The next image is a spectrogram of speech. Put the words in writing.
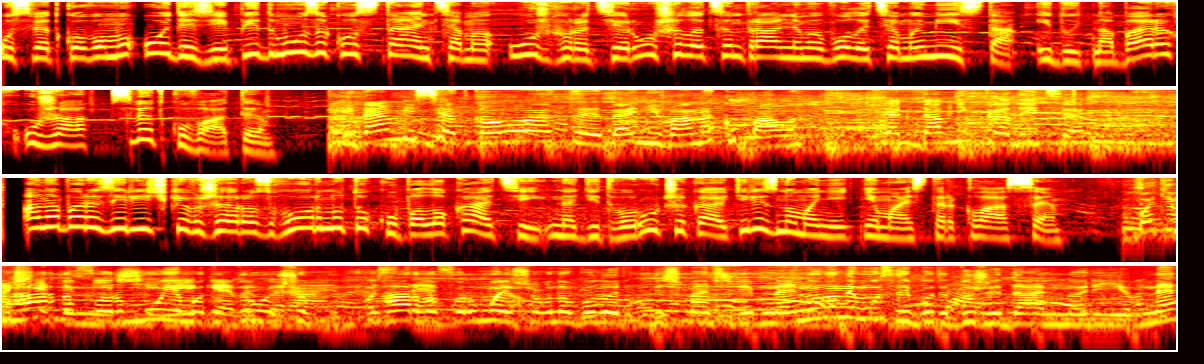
У святковому одязі під музику з танцями ужгородці рушили центральними вулицями міста. Ідуть на берег ужа святкувати. Ідемо відсвятковувати День Івана Купала, як давніх традиціях. А на березі річки вже розгорнуто купа локацій. На дітвору чекають різноманітні майстер-класи. Потім гарно формуємо тут щоб гарно формує, щоб воно було більш-менш рівне. Ну воно не мусить бути дуже ідеально рівне.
